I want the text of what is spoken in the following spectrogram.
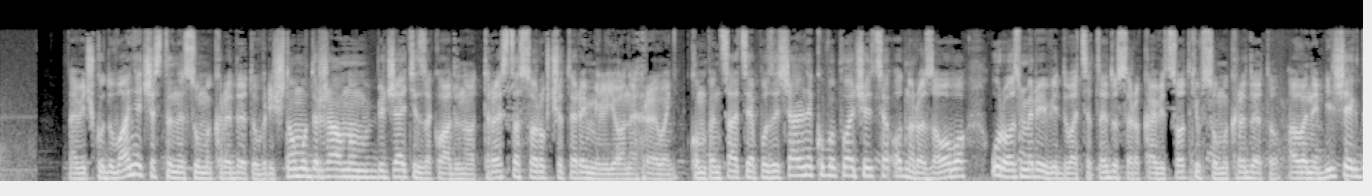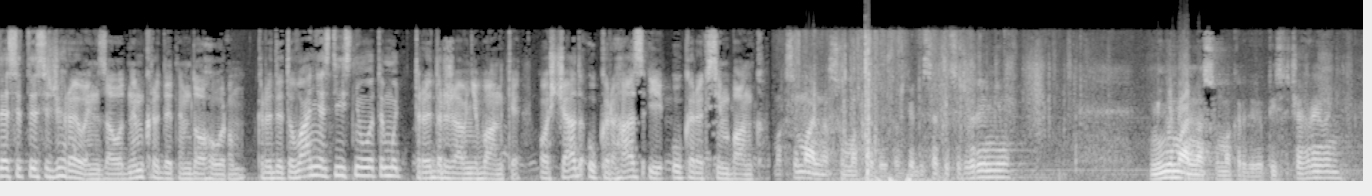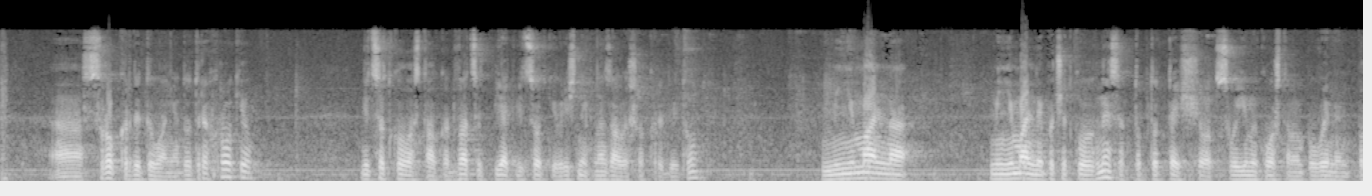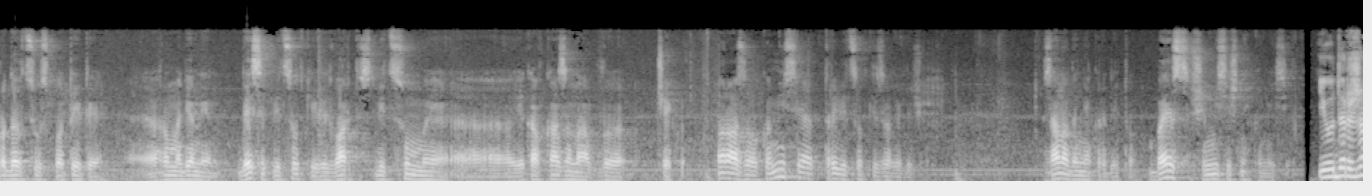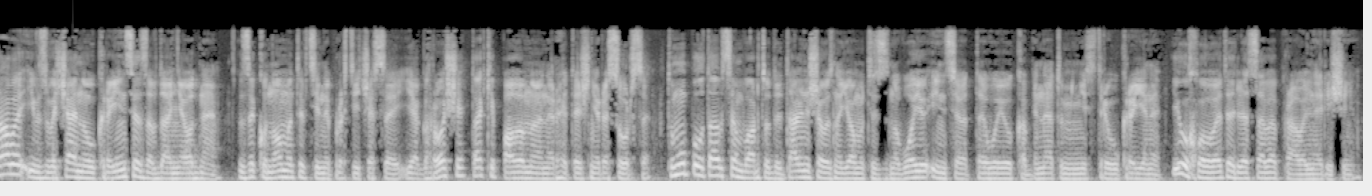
На відшкодування частини суми кредиту в річному державному бюджеті закладено 344 мільйони гривень. Компенсація позичальнику виплачується одноразово у розмірі від 20 до 40% суми кредиту, але не більше як 10 тисяч гривень за одним кредитним договором. Кредитування здійснюватимуть три державні банки: Ощад, Укргаз і Укрексімбанк. Максимальна сума кредиту 50 тисяч гривень, мінімальна сума кредиту 1000 гривень, срок кредитування до 3 років, відсоткова ставка 25% річних на залишок кредиту, мінімальна, мінімальний початковий внесок, тобто те, що своїми коштами повинен продавцю сплатити е, громадянин, 10% від, вартості, від суми, е, яка вказана в чеку. Разова комісія 3% за видачу за надання кредиту без щомісячних комісій. І у держави, і в звичайного українця завдання одне зекономити в ці непрості часи як гроші, так і паливно-енергетичні ресурси. Тому полтавцям варто детальніше ознайомитись з новою ініціативою Кабінету міністрів України і ухвалити для себе правильне рішення.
